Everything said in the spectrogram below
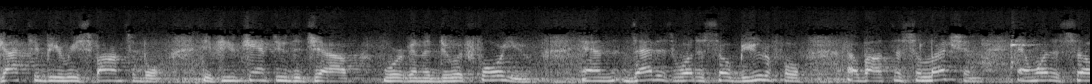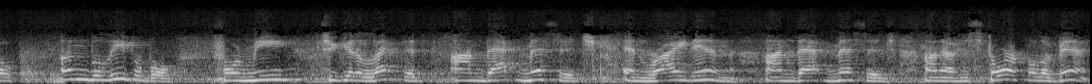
got to be responsible. If you can't do the job, we're going to do it for you. And that is what is so beautiful about this election and what is so unbelievable for me to get elected on that message and ride in on that message on a historical event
